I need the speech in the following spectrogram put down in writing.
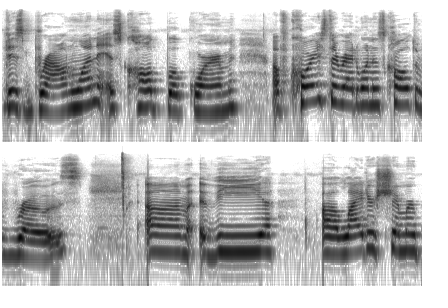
This brown one is called Bookworm. Of course the red one is called Rose. Um, the uh, lighter shimmer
